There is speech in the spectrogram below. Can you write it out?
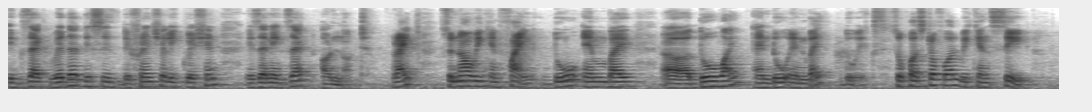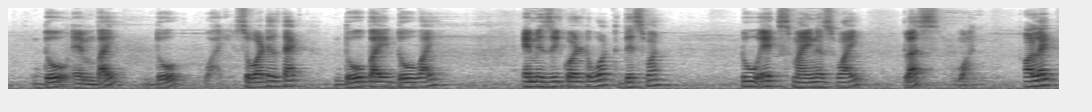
exact whether this is differential equation is an exact or not right? So now we can find dou m by uh, dou y and dou n by dou x. So first of all we can say dou m by dou y. So what is that? Dou by dou y. M is equal to what? This one. 2x minus y plus 1 all right?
